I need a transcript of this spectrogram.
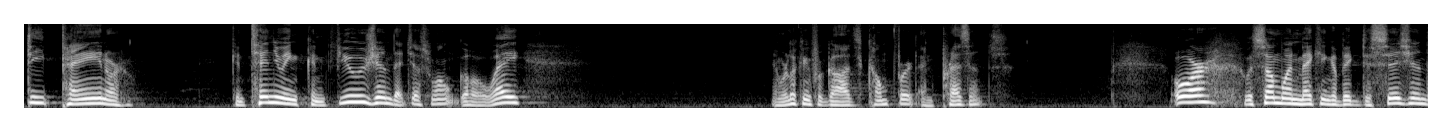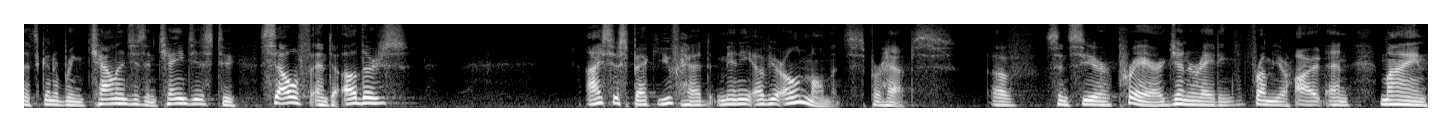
deep pain or continuing confusion that just won't go away and we're looking for God's comfort and presence. Or with someone making a big decision that's going to bring challenges and changes to self and to others. I suspect you've had many of your own moments, perhaps, of sincere prayer generating from your heart and mind.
